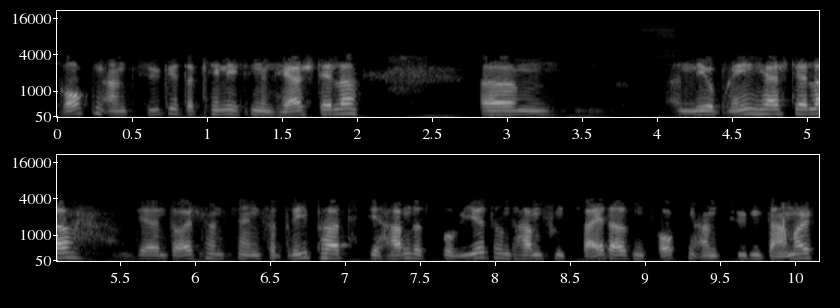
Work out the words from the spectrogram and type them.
Trockenanzüge, da kenne ich einen Hersteller, ähm, einen Neoprenhersteller, der in Deutschland seinen Vertrieb hat, die haben das probiert und haben von 2000 Trockenanzügen damals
